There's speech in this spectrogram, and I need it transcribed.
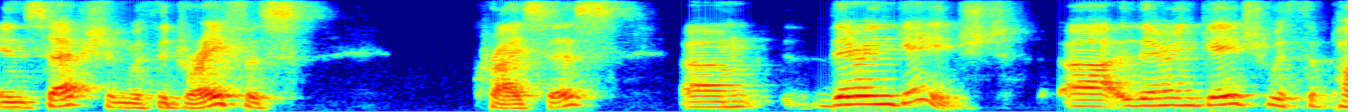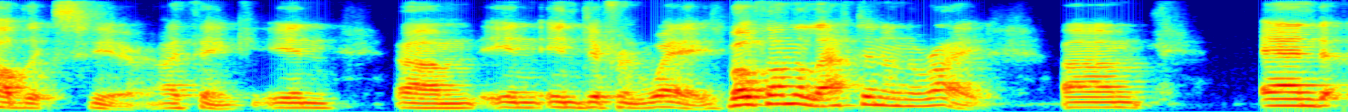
inception with the Dreyfus crisis, um, they're engaged uh, they're engaged with the public sphere, I think, in, um, in, in different ways, both on the left and on the right. Um, and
